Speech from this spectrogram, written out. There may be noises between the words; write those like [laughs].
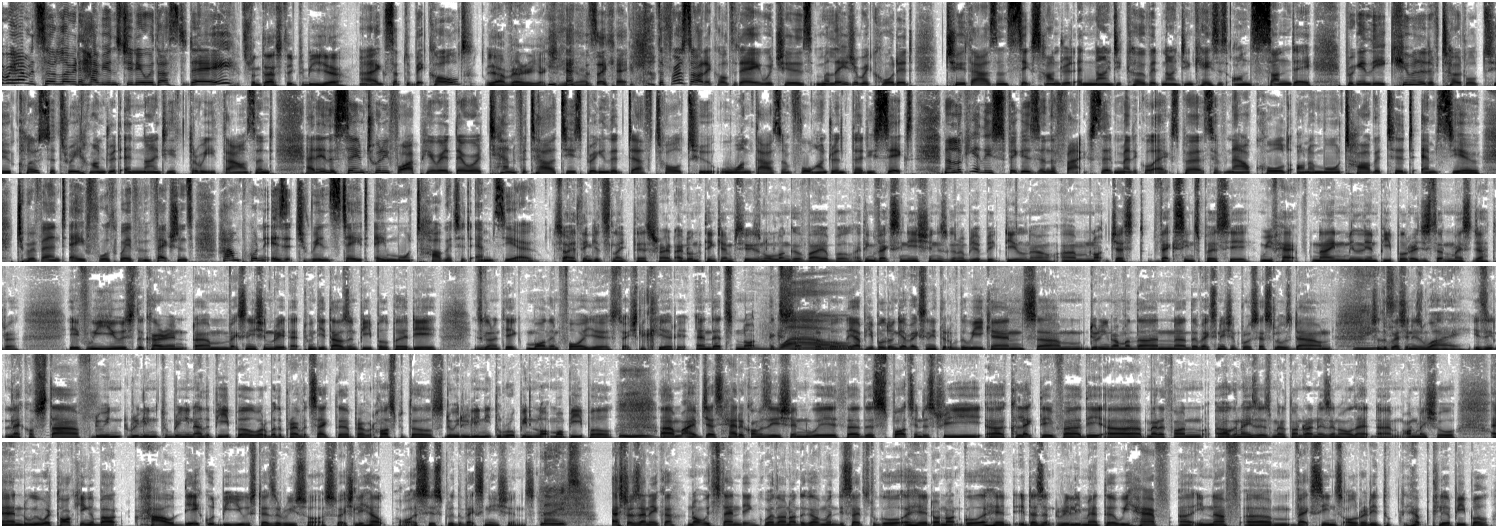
Ibrahim, it's so lovely to have you in studio with us today. It's fantastic to be here. Uh, except a bit cold. Yeah, very actually. [laughs] Yeah. It's okay. The first article today, which is Malaysia recorded 2,690 COVID 19 cases on Sunday, bringing the cumulative total to close to 393,000. And in the same 24 hour period, there were 10 fatalities, bringing the death toll to 1,436. Now, looking at these figures and the facts that medical experts have now called on a more targeted MCO to prevent a fourth wave of infections, how important is it to reinstate a more targeted MCO? So I think it's like this, right? I don't think MCO is no longer viable. I think vaccination is going to be a big deal now. Um, not just vaccines per se. We've had 9 million people registered on MySejahtera. If we use the current um, vaccination rate at 20,000 people per day, it's going to take more than four years to actually clear it. And that's not Wow. acceptable. Yeah, people don't get vaccinated over the weekends. Um, during Ramadan, uh, the vaccination process slows down. So the question is why? Is it lack of staff? Do we really need to bring in other people? What about the private sector, private hospitals? Do we really need to rope in a lot more people? Mm-hmm. Um, I've just had a conversation with uh, the sports industry uh, collective. Uh, they are marathon organizers, marathon runners, and all that um, on my show. And we were talking about how they could be used as a resource to actually help or assist with the vaccinations. Right. AstraZeneca, notwithstanding whether or not the government decides to go ahead or not go ahead, it doesn't really matter. We have uh, enough um, vaccines already to help clear people.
